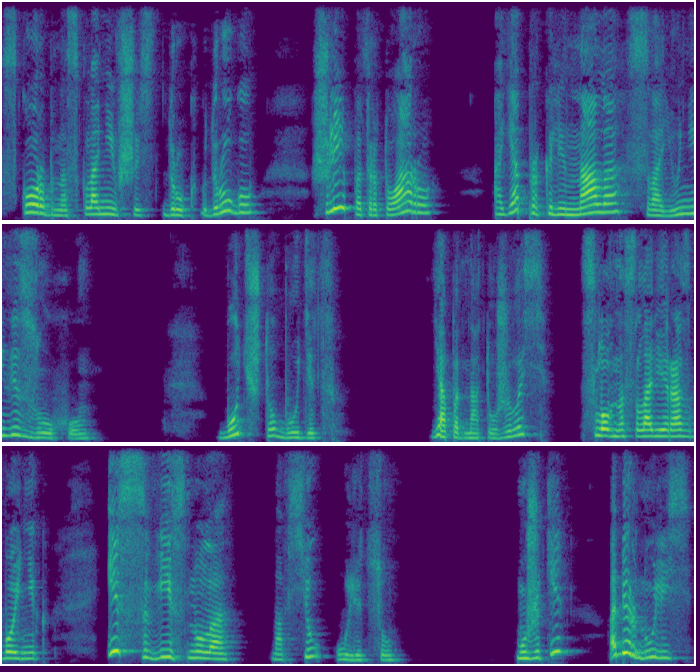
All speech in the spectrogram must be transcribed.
скорбно склонившись друг к другу, шли по тротуару, а я проклинала свою невезуху. Будь что будет. Я поднатужилась, словно соловей-разбойник, и свистнула на всю улицу. Мужики обернулись,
